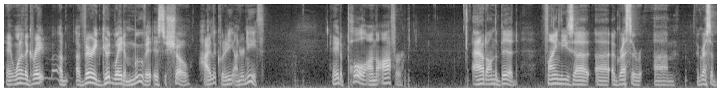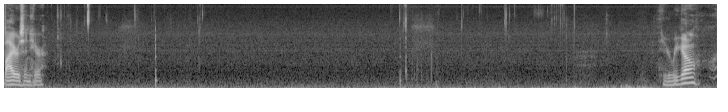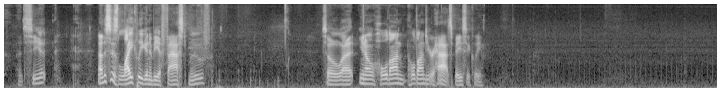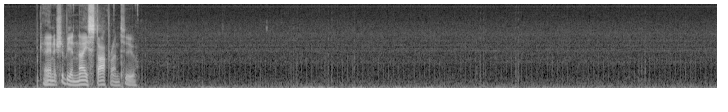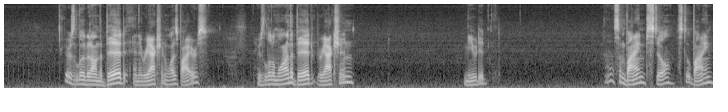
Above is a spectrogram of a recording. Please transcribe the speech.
Okay, one of the great, a, a very good way to move it is to show high liquidity underneath. Okay, to pull on the offer, add on the bid, find these uh, uh, aggressive um, aggressive buyers in here. Here we go. Let's see it. Now this is likely going to be a fast move. So, uh, you know, hold on, hold on to your hats, basically. Okay, and it should be a nice stop run too. There's a little bit on the bid, and the reaction was buyers. Here's a little more on the bid, reaction, muted. Uh, some buying, still, still buying.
